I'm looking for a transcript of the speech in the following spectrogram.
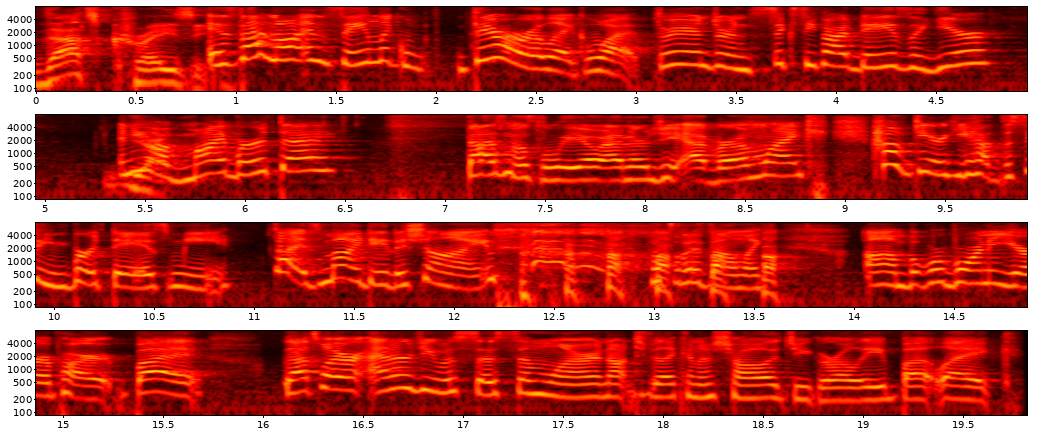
That's crazy. Is that not insane? Like, there are like what 365 days a year, and you have my birthday. That's most Leo energy ever. I'm like, how dare he have the same birthday as me? That is my day to shine. that's what I sound like. Um, but we're born a year apart. But that's why our energy was so similar. Not to be like an astrology girly, but like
